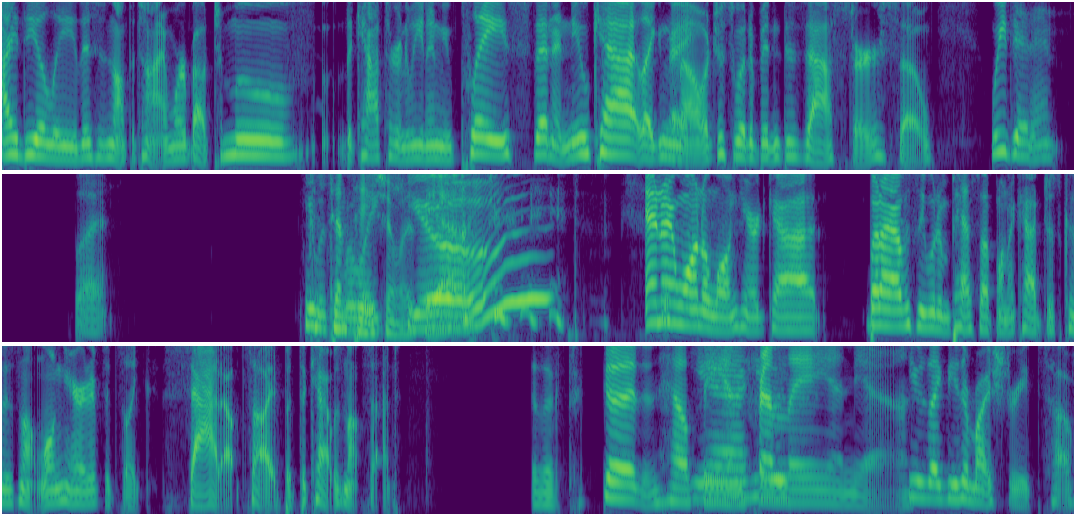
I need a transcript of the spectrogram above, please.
ideally, this is not the time. We're about to move. The cats are going to be in a new place, then a new cat. Like, no, it just would have been disaster. So we didn't. But he The was really temptation was cute. there. and I want a long haired cat. But I obviously wouldn't pass up on a cat just because it's not long haired if it's like sad outside. But the cat was not sad. It looked good and healthy Yeah, and he friendly, was- and yeah, He was like, "These are my streets." So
